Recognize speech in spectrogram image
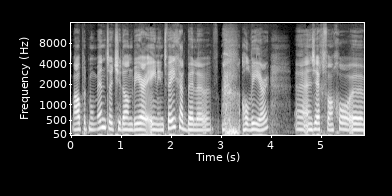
maar op het moment dat je dan weer 112 gaat bellen, alweer, uh, en zegt van, goh,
